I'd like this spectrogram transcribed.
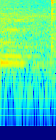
um,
